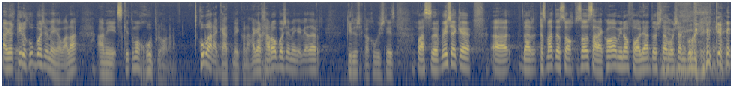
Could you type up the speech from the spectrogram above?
اگر قیر خوب باشه میگه والا امی اسکیت ما خوب راه رفت خوب حرکت می‌کنه اگر خراب باشه میگه بیادر قیرش که خوبش نیست. پس میشه که در قسمت ساخت و ساز سرک ها هم اینا فعالیت داشته باشن بگویم که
